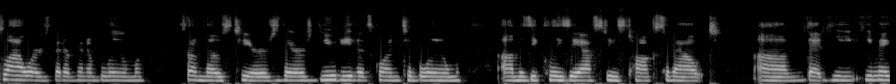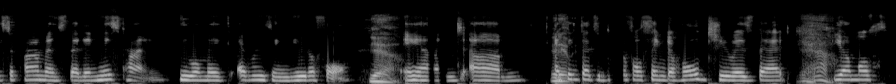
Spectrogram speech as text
flowers that are going to bloom from those tears there's beauty that's going to bloom um, as ecclesiastes talks about um, that he he makes a promise that in his time he will make everything beautiful Yeah. and um, And i it- think that's a beautiful thing to hold to is that Yeah. you almost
